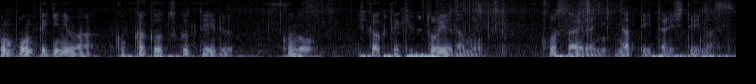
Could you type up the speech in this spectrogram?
根本的には骨格を作っているこの比較的太い枝も交差枝になっていたりしています。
